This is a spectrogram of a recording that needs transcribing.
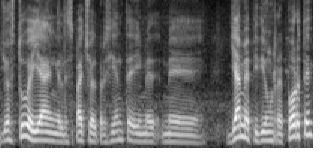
yo estuve ya en el despacho del presidente y me, ya me pidió un reporte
